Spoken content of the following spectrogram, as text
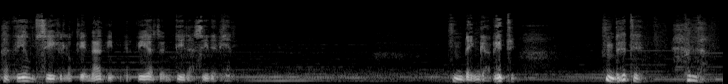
Hacía un siglo que nadie me hacía sentir así de bien. Venga, vete. Vete. Anda.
